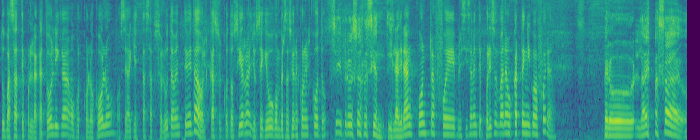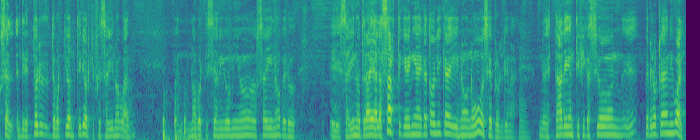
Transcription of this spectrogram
tú pasaste por la Católica o por Colo Colo, o sea, aquí estás absolutamente vetado. El caso del Coto Sierra, yo sé que hubo conversaciones con el Coto. Sí, pero eso es reciente. Y la gran contra fue precisamente, por eso van a buscar técnicos afuera. Pero la vez pasada, o sea, el director deportivo anterior, que fue Sabino Aguad, eh, no porque sea amigo mío Sabino, pero eh, Sabino trae a Lazarte, que venía de Católica, y no, no hubo ese problema. Estaba la identificación, eh, pero lo traen igual.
